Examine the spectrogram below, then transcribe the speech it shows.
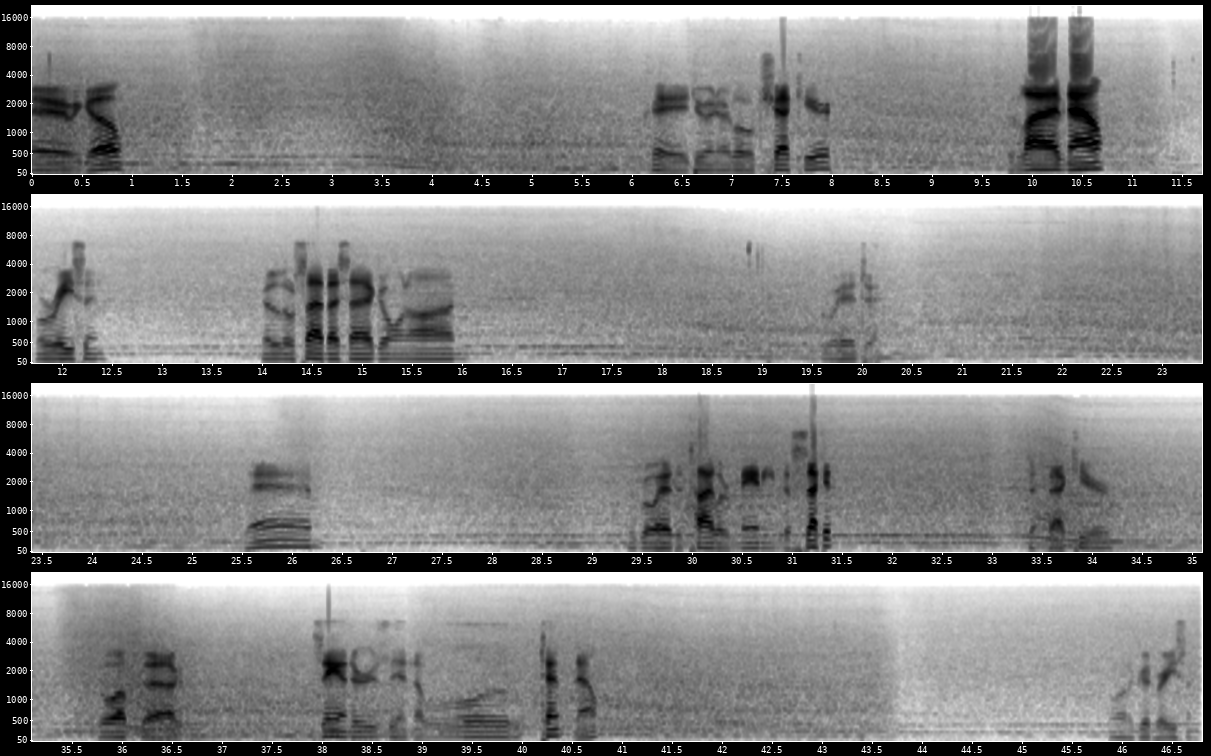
There we go. Okay, doing our little check here. We're live now. We're racing. Got a little side by side going on. Go ahead to then we'll go ahead to Tyler Manning the second. Set back here. Go up the Sanders in the tenth now. A lot of good racing.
